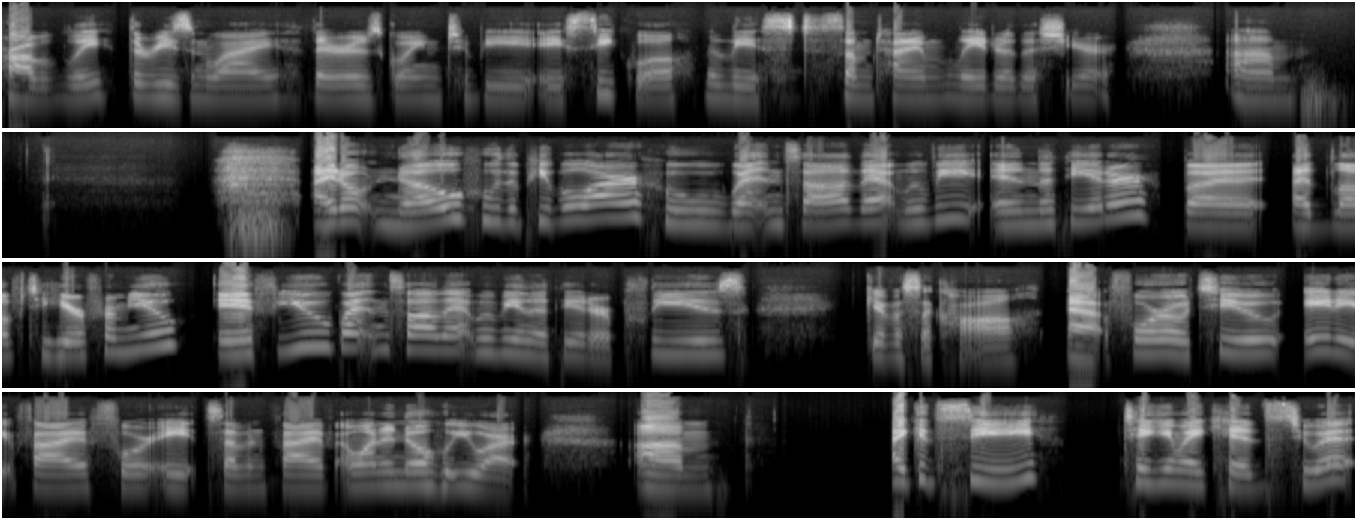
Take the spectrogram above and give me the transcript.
probably the reason why there is going to be a sequel released sometime later this year. Um, I don't know who the people are who went and saw that movie in the theater, but I'd love to hear from you. If you went and saw that movie in the theater, please give us a call at 402 885 4875. I want to know who you are. Um, I could see taking my kids to it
